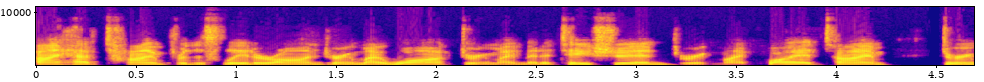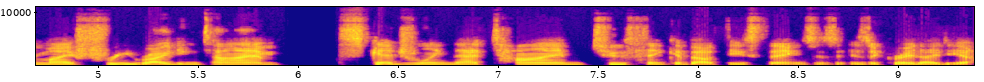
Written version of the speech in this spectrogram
I have time for this later on during my walk, during my meditation, during my quiet time, during my free writing time. Scheduling that time to think about these things is, is a great idea.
